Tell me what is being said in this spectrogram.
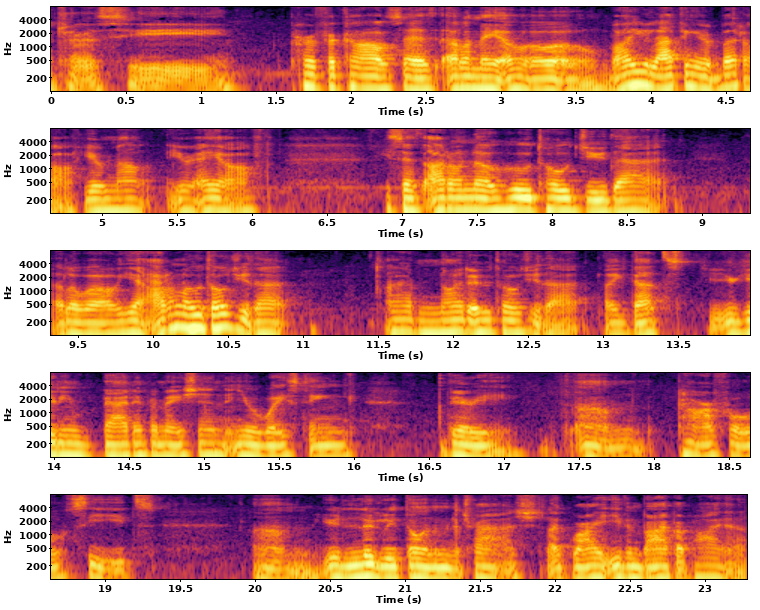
Okay, let's see. Perfect Kyle says LMAOOO. Why are you laughing your butt off? Your mouth, your A off. He says, I don't know who told you that. LOL. Yeah, I don't know who told you that. I have no idea who told you that. Like that's you're getting bad information and you're wasting very um, powerful seeds. Um, you're literally throwing them in the trash. Like why even buy papaya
